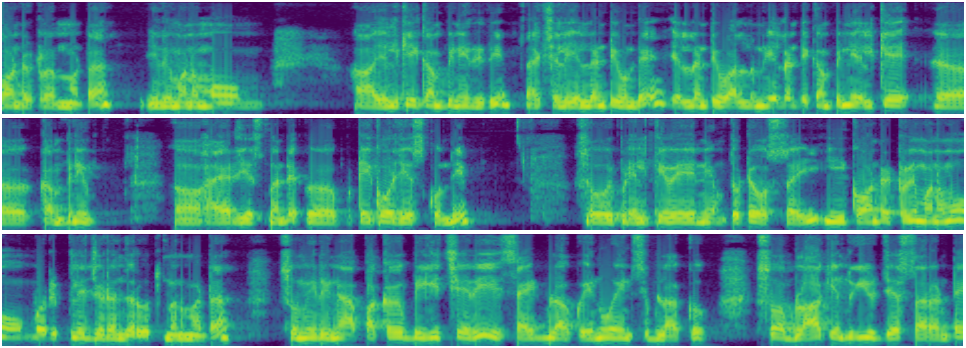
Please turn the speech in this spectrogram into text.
కాంట్రాక్టర్ అన్నమాట. ఇది మనము ఎల్కే కంపెనీది ఇది. యాక్చువల్లీ ఎల్ఎన్టీ ఉండే. ఎల్ఎన్టీ వాళ్ళని LNT company LK company hire చేసుకుందంటే టేక్ ఓవర్ చేసుకుంది. సో ఇప్పుడు ఎల్కేవే నేమ్ తోటే వస్తాయి. ఈ కాంట్రాక్టర్ని మనము రిప్లేస్ చేయడం జరుగుతుంది అనమాట సో మీరు నా పక్కకు బిగించేది side block NONC block so ఆ బ్లాక్ ఎందుకు యూజ్ చేస్తారంటే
